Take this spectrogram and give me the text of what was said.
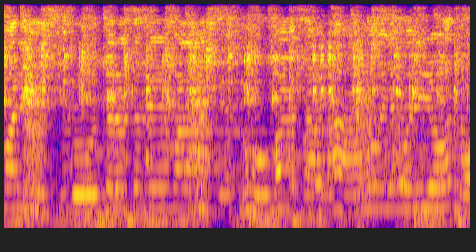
મારી સિકોતર તમે મારા શેઠું બાટાનો મર્યો નો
